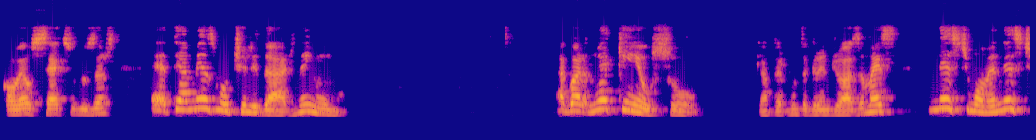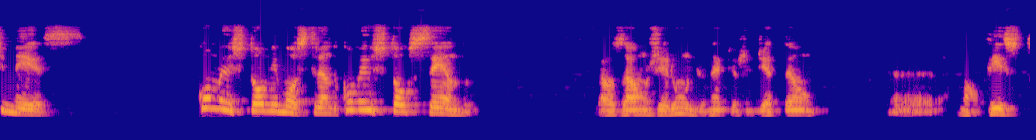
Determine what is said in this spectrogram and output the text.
qual é o sexo dos anjos, é, tem a mesma utilidade, nenhuma. Agora, não é quem eu sou, que é uma pergunta grandiosa, mas neste momento, neste mês, como eu estou me mostrando, como eu estou sendo, para usar um gerúndio, né, que hoje em dia é tão uh, mal visto,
